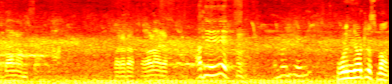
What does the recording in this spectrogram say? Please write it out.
അതാണ് അംശം പറയടാ ആളാരാ? അത് പുളിഞ്ഞോട്ടിൽ ഉസ്മാൻ.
